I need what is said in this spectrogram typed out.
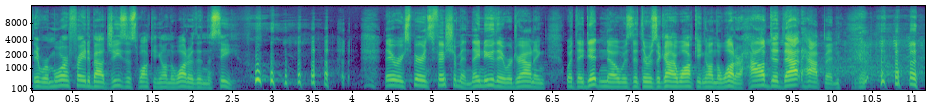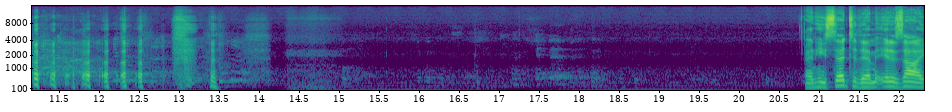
They were more afraid about Jesus walking on the water than the sea. they were experienced fishermen. They knew they were drowning. What they didn't know was that there was a guy walking on the water. How did that happen? And he said to them, It is I.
